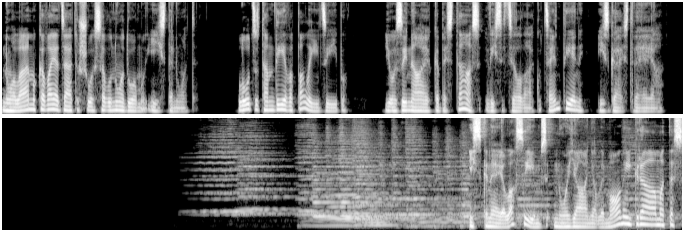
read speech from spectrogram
Nolēmu, ka vajadzētu šo savu nodomu īstenot. Lūdzu tam dieva palīdzību, jo zināju, ka bez tās visi cilvēku centieni izgaist vējā. Izskanēja lasījums no Jāņa Lemonija grāmatas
